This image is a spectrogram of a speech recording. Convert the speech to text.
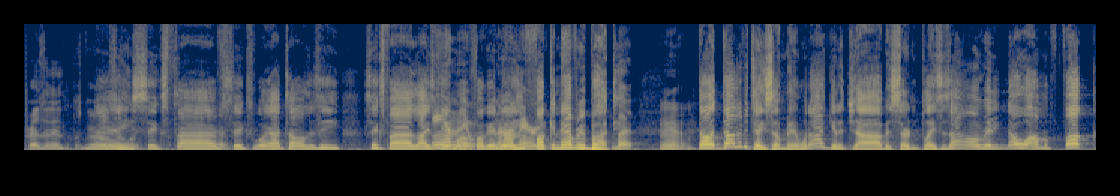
president's girl. Man, something he's like- six five, six what? How tall is he? Six five, light skinned motherfucker in they're there. not He married. fucking everybody. But yeah. Dog, dog, let me tell you something, man. When I get a job at certain places, I already know I'm a fuck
